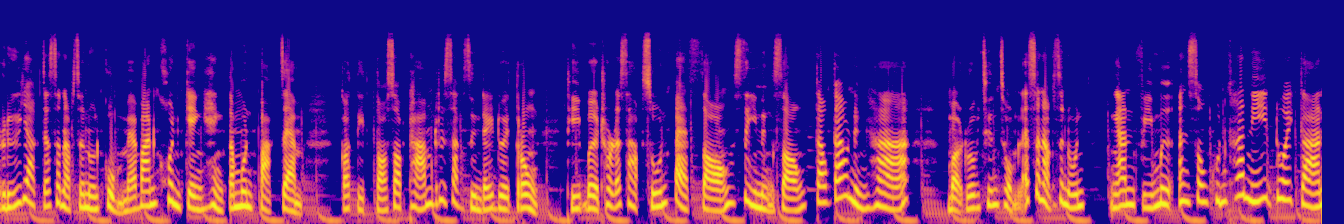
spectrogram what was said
หรืออยากจะสนับสนุนกลุ่มแม่บ้านคนเก่งแห่งตำบลปากแจ่มก็ติดต่อสอบถามหรือสั่งซื้อได้โดยตรง ที่เบอร์โทรศัพท์ 0824129915มาร่วมชื่นชมและสนับสนุนงานฝีมืออันทรงคุณค่านี้ด้วยกัน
